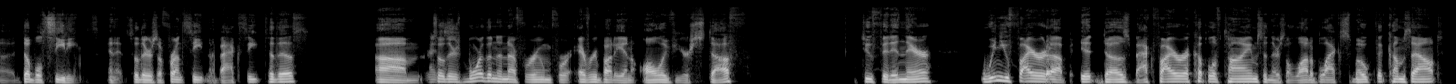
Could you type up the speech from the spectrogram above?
uh, double seatings in it. So there's a front seat and a back seat to this. Um, So there's more than enough room for everybody and all of your stuff to fit in there. When you fire it up, it does backfire a couple of times, and there's a lot of black smoke that comes out.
